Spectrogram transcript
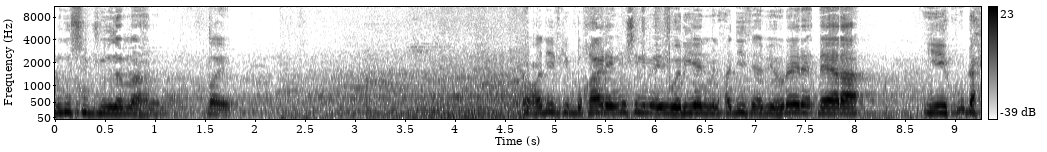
lagu sujuudo maahan. Ayb. Oo xadiidkii bukhaari iyo muslim ay wariyeen min xadiidi abi hureyra dheeraa iyay ku dhex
